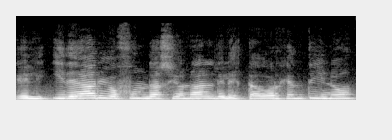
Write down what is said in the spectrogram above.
el ideario fundacional del Estado argentino,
